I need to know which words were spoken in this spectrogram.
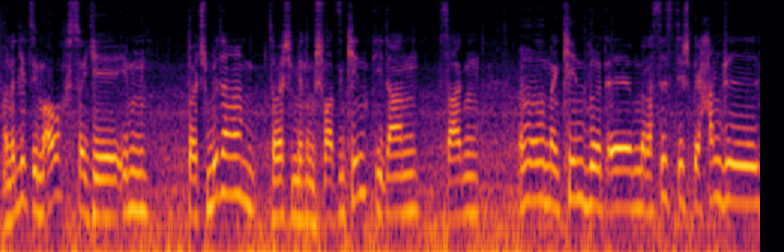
Und da gibt es eben auch solche eben deutschen Mütter, zum Beispiel mit einem schwarzen Kind, die dann sagen, oh, mein Kind wird ähm, rassistisch behandelt,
